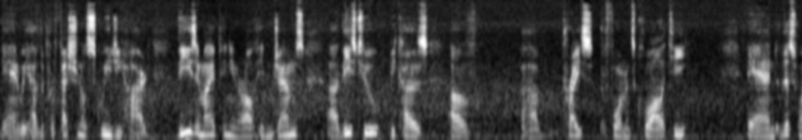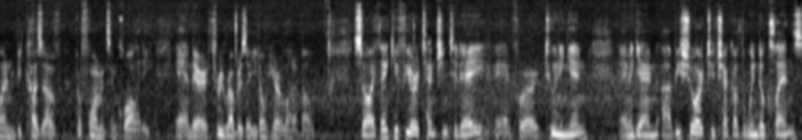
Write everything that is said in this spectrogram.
and we have the Professional Squeegee Hard. These, in my opinion, are all hidden gems. Uh, these two, because of uh, price, performance, quality, and this one because of performance and quality. And there are three rubbers that you don't hear a lot about. So I thank you for your attention today and for tuning in. And again, uh, be sure to check out the window cleanse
